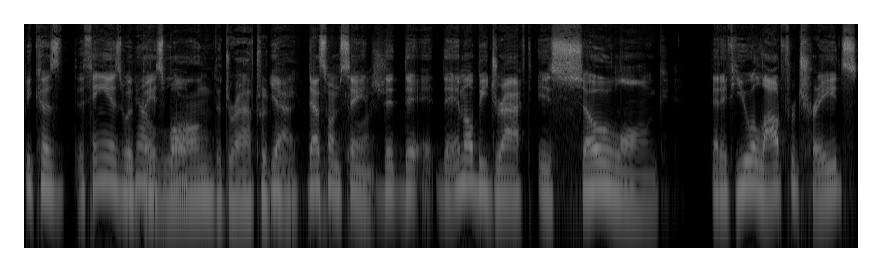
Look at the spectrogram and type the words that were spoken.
because the thing is with baseball, long the draft would yeah, be. that's what I'm saying. The, the the MLB draft is so long that if you allowed for trades,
